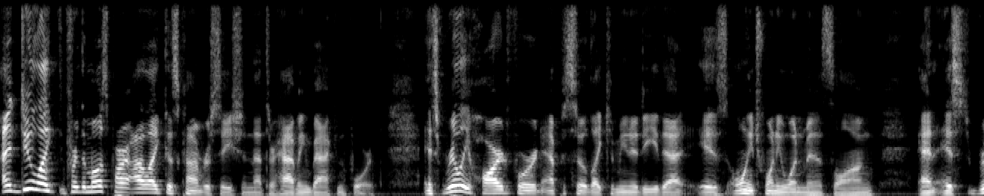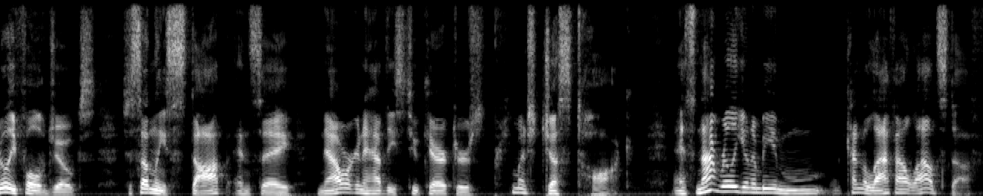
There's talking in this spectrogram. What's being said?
I do like for the most part I like this conversation that they're having back and forth. It's really hard for an episode like Community that is only 21 minutes long and it's really full of jokes to suddenly stop and say, now we're going to have these two characters pretty much just talk. And it's not really going to be kind of laugh out loud stuff.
